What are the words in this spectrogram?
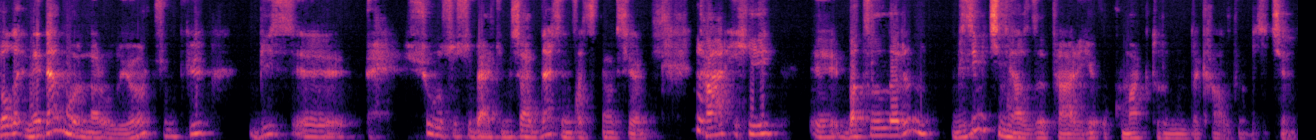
dola, neden bunlar oluyor? Çünkü biz e, şu hususu belki müsaade ederseniz açıklamak istiyorum. Tarihi e, Batılıların bizim için yazdığı tarihi okumak durumunda kaldığımız için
